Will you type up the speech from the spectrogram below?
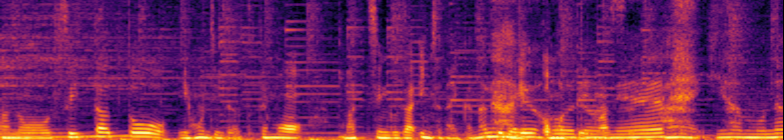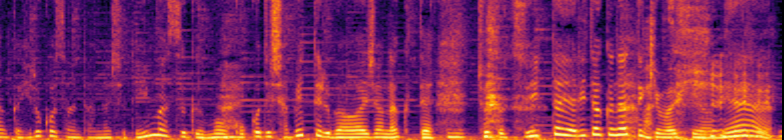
あのツイッターと日本人ではとてもマッチングがいいんじゃないかなというふうに思っています。ね、い。やもうなんかひろこさんと話してて今すぐもうここで喋ってる場合じゃなくて、はい、ちょっとツイッターやりたくなってきますよね。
